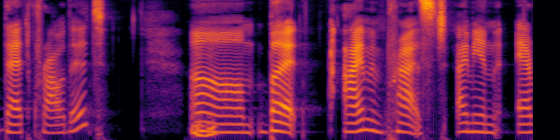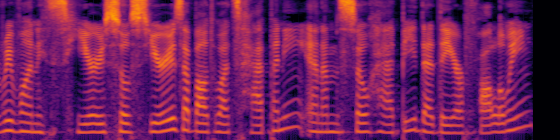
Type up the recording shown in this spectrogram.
that crowded. Mhm. Um, but I'm impressed. I mean, everyone is here is so serious about what's happening, and I'm so happy that they are following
